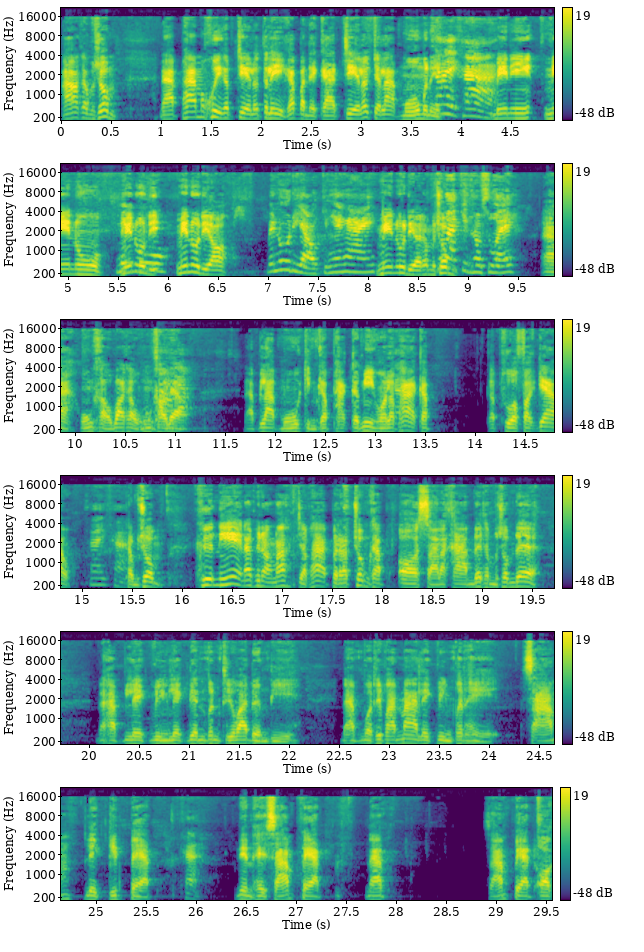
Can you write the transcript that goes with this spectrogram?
เอาท่านผู้ชมนะครับพามาคุยกับเจลอตเตอรี่ครับบรรยากาศเจแล้วจะลาบหมูมานี่ใช่ค่ะ เมนูเมนู เมเมนูนูดิเมนูเดียว เมนูเดียวกินง่ายเมนูเดียวท่านๆผู้ชมน่ากินข้าวสวย อ่าหุงเขาวว่าเท่าหุงเขาวแล้วนะครับลาบหมูกินกับผักกระมี่หัวละผ้ากับ กับถั่วฝักยาว ใช่ค่ะ ท่านผู้ชม คืนนี้นะพี่น้องเนาะจะพาไปรับชมครับอสารคามเด้วยท่านผู้ชมเด้อนะครับเหล็กวิ่งเหล็กเด่นเพิ่นถือว่าเดินดีนะครับงวดที่ผ่านมาเหล็กวิ่งเพิ่นให้สามเหล็กติดแปดค่ะ เน้นให้สามแปดนะครับสามแปดออก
